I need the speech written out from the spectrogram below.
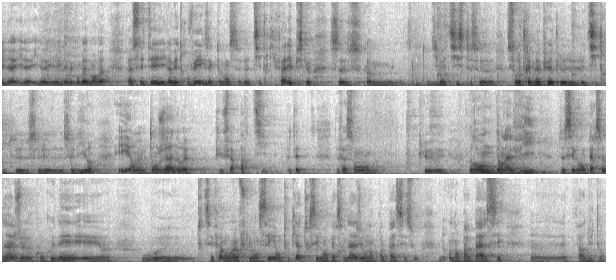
il, avait complètement, enfin c'était, il avait trouvé exactement le titre qu'il fallait puisque ce, comme dit Baptiste, ce, ça aurait très bien pu être le, titre de ce, livre. Et en même temps Jeanne aurait pu faire partie peut-être de façon plus grande dans la vie de ces grands personnages qu'on connaît et euh, où euh, toutes ces femmes ont influencé en tout cas tous ces grands personnages et on n'en parle pas assez on n'en parle pas assez la plupart du temps.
